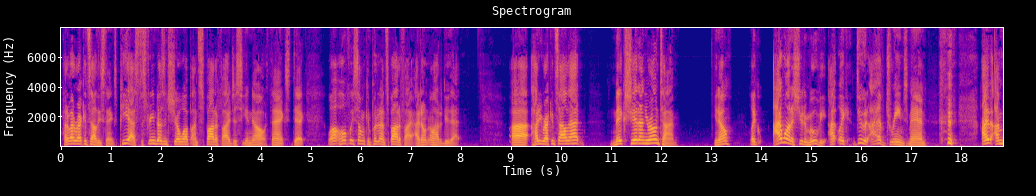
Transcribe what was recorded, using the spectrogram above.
How do I reconcile these things? P.S. The stream doesn't show up on Spotify, just so you know. Thanks, Dick. Well, hopefully someone can put it on Spotify. I don't know how to do that. Uh, how do you reconcile that? Make shit on your own time. You know? Like, I want to shoot a movie. I, like, dude, I have dreams, man. I, am I'm,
